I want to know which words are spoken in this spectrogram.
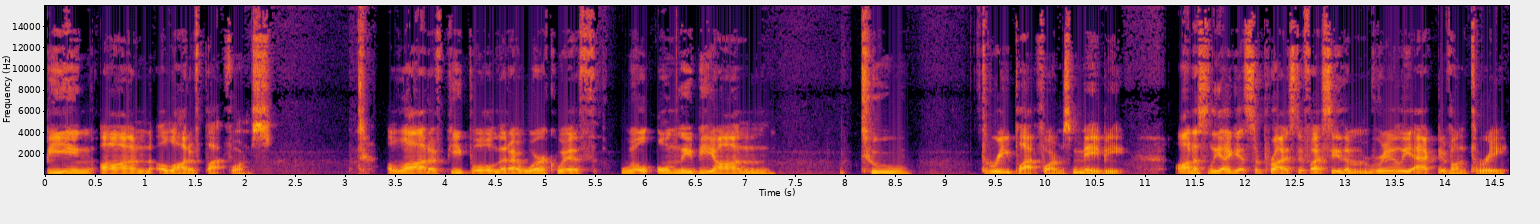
being on a lot of platforms. A lot of people that I work with will only be on two, three platforms, maybe. Honestly, I get surprised if I see them really active on three.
